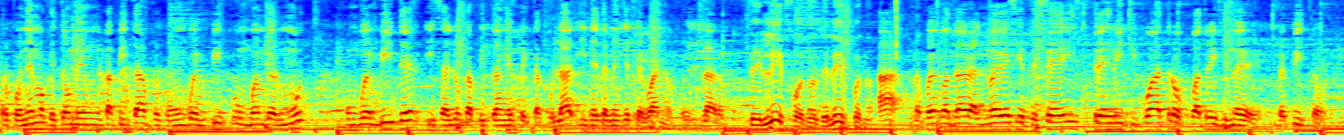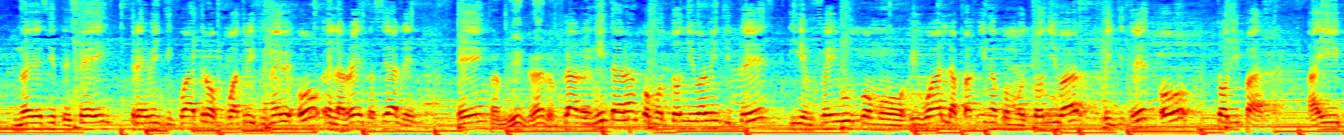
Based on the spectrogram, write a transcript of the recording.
proponemos que tome un capitán pues, con un buen pisco, un buen vermouth, un buen bitter y sale un capitán espectacular y netamente peruano, pues claro. Teléfono, teléfono. Ah, nos puede encontrar al 976-324-419, repito, 976-324-419 o en las redes sociales. En, También, claro. Claro, en Instagram como TonyBar23 y en Facebook como igual la página como TonyBar23 o Tony Paz. Ahí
